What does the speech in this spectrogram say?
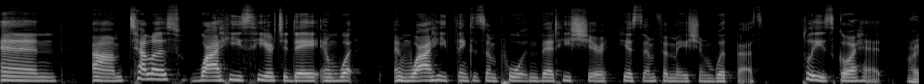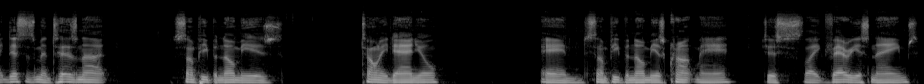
and um, tell us why he's here today and what and why he thinks it's important that he share his information with us. Please go ahead. All right, this is Mintesnot. Some people know me as Tony Daniel, and some people know me as Crunk Man, just like various names.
